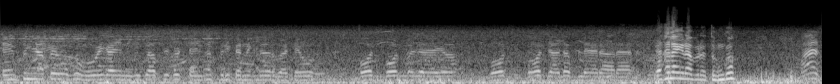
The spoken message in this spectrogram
टेंशन यहाँ पे आपको होएगा ही नहीं क्योंकि आप कोई टेंशन फ्री करने के लिए बैठे हो। बहुत बहुत मज़ा आएगा। बहुत बहुत ज़्यादा लहर आ रहा है। कैसा लग रहा है ब्रो तुमको? बस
